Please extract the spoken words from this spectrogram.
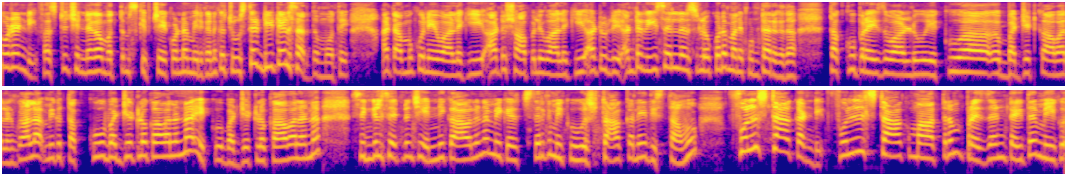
చూడండి. ఫస్ట్ చిన్నగా మొత్తం స్కిప్ చేయకుండా మీరు కనుక చూస్తే డీటెయిల్స్ అర్థమవుతాయి. అటు అమ్ముకునే వాళ్ళకి అటు షాపుల వాళ్ళకి అటు రీ- అంటే రీసెల్లర్స్లో కూడా మనకు ఉంటారు కదా. తక్కువ ప్రైస్ వాళ్ళు ఎక్కువ బడ్జెట్ కావాలనుకో అలా మీకు తక్కువ బడ్జెట్లో కావాలన్నా ఎక్కువ బడ్జెట్లో కావాలన్నా సింగిల్ సెట్ నుంచి ఎన్ని కావాలన్నా మీకు వచ్చేసరికి మీకు స్టాక్ అనేది ఇస్తాము. ఫుల్ స్టాక్ అండి. ఫుల్ స్టాక్ మాత్రం ప్రజెంట్ అయితే మీకు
